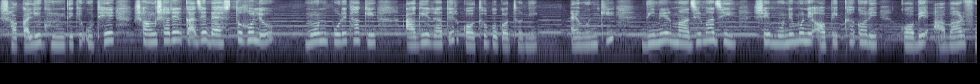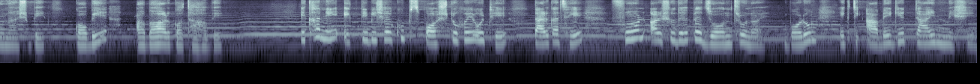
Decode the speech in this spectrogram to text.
সকালে ঘুম থেকে উঠে সংসারের কাজে ব্যস্ত হলেও মন পড়ে থাকে আগের রাতের কথোপকথনে। এমনকি দিনের মাঝে মাঝেই সে মনে মনে অপেক্ষা করে, কবে আবার ফোন আসবে, কবে আবার কথা হবে। এখানে একটি বিষয় খুব স্পষ্ট হয়ে ওঠে, তার কাছে ফোন আর শুধু একটা যন্ত্র নয়, বরং একটি আবেগের টাইম মেশিন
